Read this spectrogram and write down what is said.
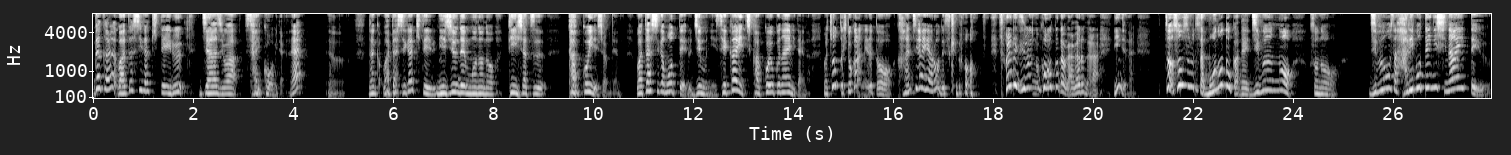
だから私が着ているジャージは最高みたいなね。うん、なんか私が着ている20年ものの T シャツかっこいいでしょみたいな。私が持っているジムに世界一かっこよくないみたいな。まあちょっと人から見ると勘違い野郎ですけど、それで自分の幸福度が上がるならいいんじゃない？そう、そうするとさ、物とかで自分の、その、自分をさ、ハリボテにしないっていう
